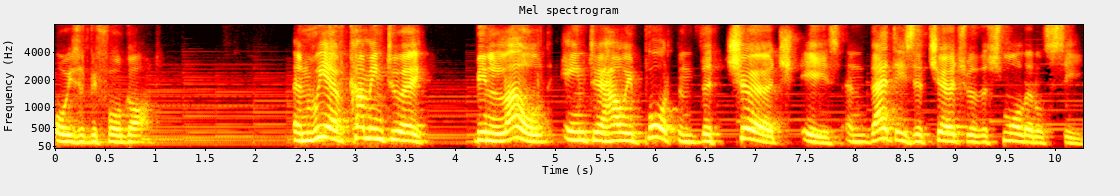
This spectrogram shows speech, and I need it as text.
or is it before God? And we have come into a been lulled into how important the church is, and that is the church with a small little c.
